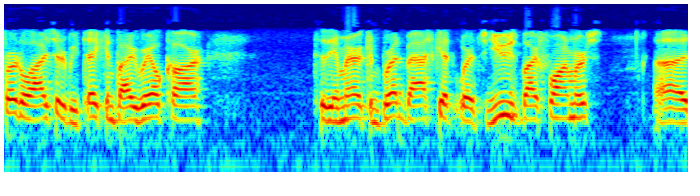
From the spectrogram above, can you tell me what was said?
fertilizer to be taken by rail car to the American breadbasket, where it's used by farmers." Uh,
